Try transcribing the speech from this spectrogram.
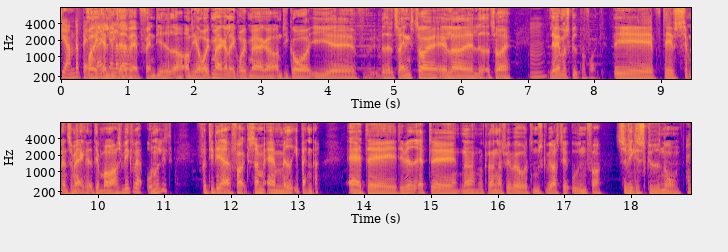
de andre bander. Prøv, jeg er ligeglad, hvad fanden de hedder. Om de har rygmærker eller ikke rygmærker. Om de går i øh, hvad hedder det, træningstøj eller øh, lædertøj. Mm. Lad være med at skyde på folk. Det, det er simpelthen så mærkeligt. Og det må også virkelig være underligt for de der folk, som er med i bander. At øh, de ved, at øh, nå, nu er klokken også ved at være 8, så nu skal vi også til udenfor, så vi kan skyde nogen. Ja,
